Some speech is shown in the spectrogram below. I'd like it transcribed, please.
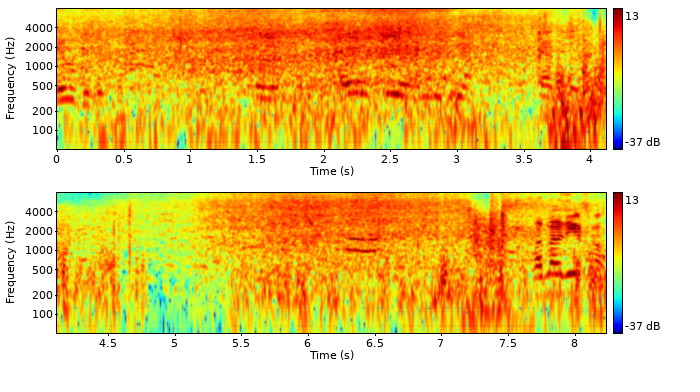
đều được thì đây kia kia cái này thật là đi không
